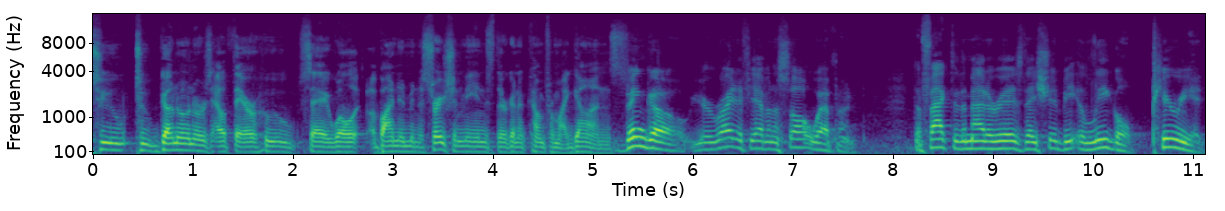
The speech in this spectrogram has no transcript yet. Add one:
To, to gun owners out there who say, well, a Biden administration means they're going to come for my guns. Bingo. You're right if you have an assault weapon. The fact of the matter is they should be illegal, period.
